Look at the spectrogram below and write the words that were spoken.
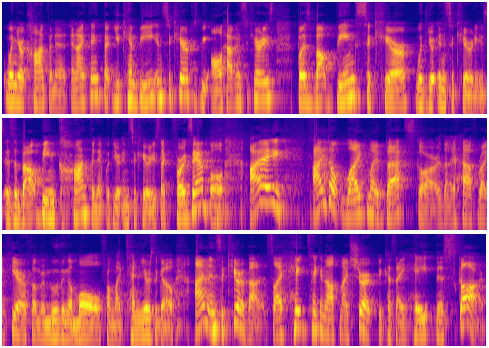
when you're confident and i think that you can be insecure because we all have insecurities but it's about being secure with your insecurities it's about being confident with your insecurities like for example i I don't like my back scar that I have right here from removing a mole from like 10 years ago. I'm insecure about it, so I hate taking off my shirt because I hate this scar.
